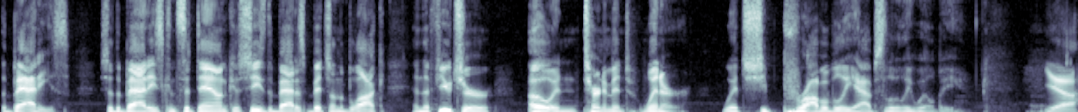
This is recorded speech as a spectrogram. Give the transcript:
the baddies. So the baddies can sit down because she's the baddest bitch on the block and the future Owen tournament winner, which she probably absolutely will be. Yeah,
